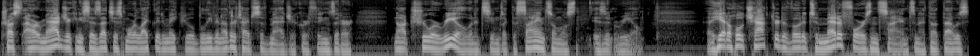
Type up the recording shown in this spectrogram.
trust our magic and he says that's just more likely to make people believe in other types of magic or things that are not true or real when it seems like the science almost isn't real uh, he had a whole chapter devoted to metaphors in science and i thought that was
